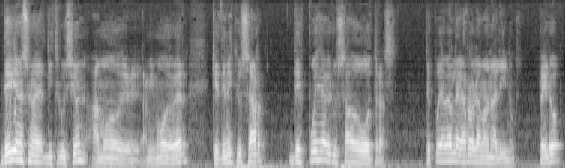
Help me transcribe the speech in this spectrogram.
Debian es una distribución, a, modo de, a mi modo de ver, que tenés que usar después de haber usado otras. Después de haberle agarrado la mano a Linux. Pero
